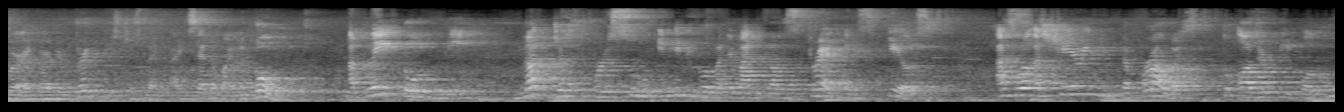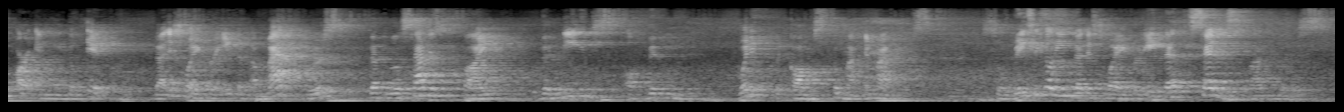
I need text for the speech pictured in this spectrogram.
where I garnered third place, just like I said a while ago. A play told me not just to pursue individual mathematical strength and skills, as well as sharing the prowess to other people who are in need of it. That is why I created a math course that will satisfy the needs of the need when it comes to mathematics. So basically, that is why I created Seggy's Mathverse.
